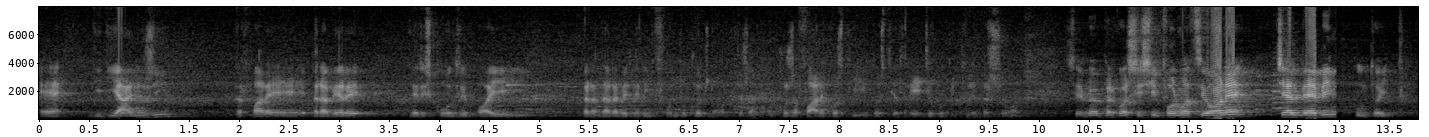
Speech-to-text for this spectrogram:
eh, di diagnosi per, fare, per, avere dei riscontri poi per andare a vedere in fondo cosa, cosa, cosa fare con questi, questi atleti o con tutte le persone. Se per, qualsiasi informazione c'è il webbing 1.8.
